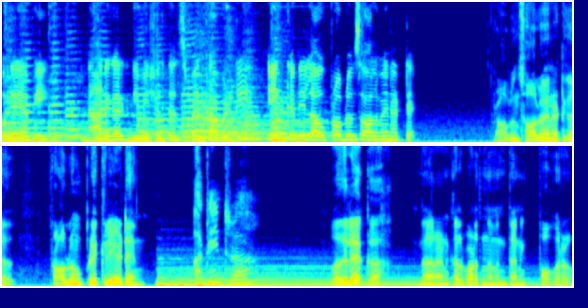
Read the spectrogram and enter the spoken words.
ఒరే అభి నాన్నగారికి నీ విషయం తెలిసిపోయింది కాబట్టి ఇంకా నీ లవ్ ప్రాబ్లమ్ సాల్వ్ అయినట్టే. ప్రాబ్లం సాల్వ్ అయినట్టు కాదు. ప్రాబ్లం ఇప్పుడే క్రియేట్ అయింది. అదేంట్రా? వదిలేక దాని వెనకాల పడుతుందని దానికి పొగరు.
